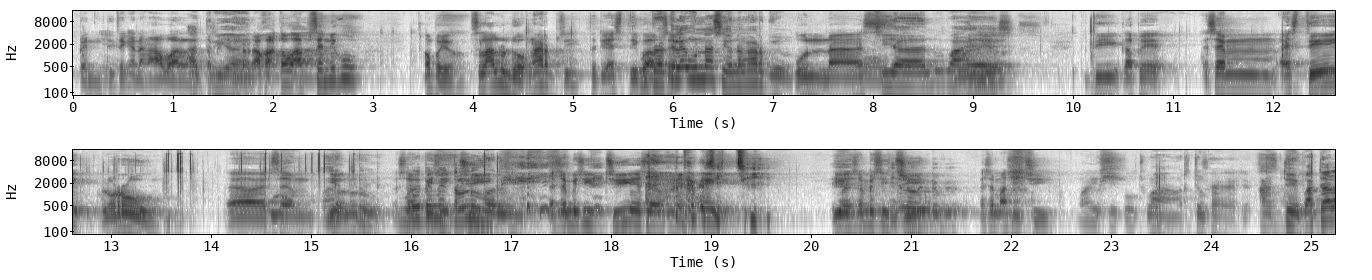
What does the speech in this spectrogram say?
ben dicek nang awal tapi Adrian. bener aku gak tau absen iku apa ya selalu ndok ngarep sih. Jadi SD ku Berarti absen. lek Unas ya nang ngarep yo. Unas Sian, Oh, iya. UAS. di KB SM SD loro Eh, SM iya loro SMP siji. SMP siji SMP siji iya SMP siji SMA siji wah iya iku Wah, cuk. Ade, padahal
